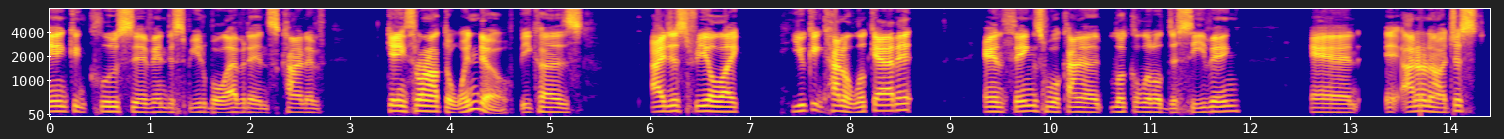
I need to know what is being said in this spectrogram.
inconclusive, indisputable evidence kind of getting thrown out the window because I just feel like you can kind of look at it and things will kind of look a little deceiving. And it, I don't know, it just,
